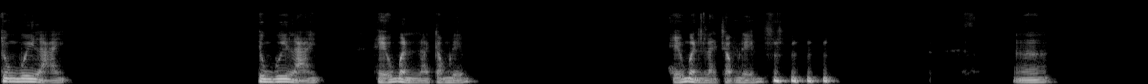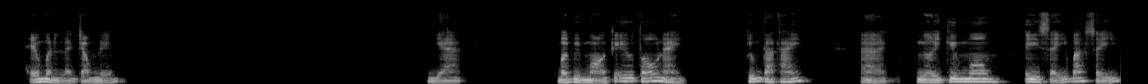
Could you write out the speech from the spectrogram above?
chung quy lại chung quy lại. Hiểu mình là trọng điểm. Hiểu mình là trọng điểm. À, hiểu mình là trọng điểm. Dạ. Bởi vì mọi cái yếu tố này chúng ta thấy à, người chuyên môn y sĩ bác sĩ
